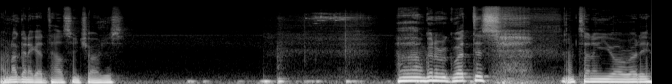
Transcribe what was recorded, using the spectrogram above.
I'm not gonna get Halcyon Chargers. Uh, I'm gonna regret this. I'm telling you already.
